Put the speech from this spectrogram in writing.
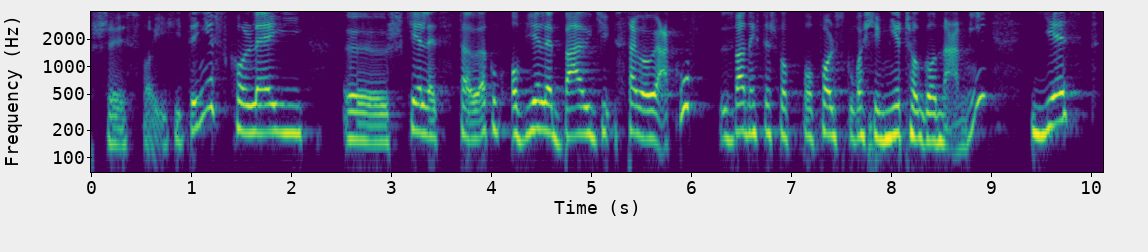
przy swojej chitynie. Z kolei Y, szkielet staroraków o wiele bardziej, staroraków, zwanych też po, po polsku właśnie mieczogonami, jest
